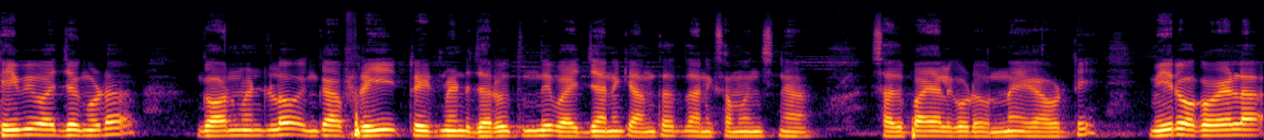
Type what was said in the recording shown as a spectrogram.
టీవీ వైద్యం కూడా గవర్నమెంట్లో ఇంకా ఫ్రీ ట్రీట్మెంట్ జరుగుతుంది వైద్యానికి అంతా దానికి సంబంధించిన సదుపాయాలు కూడా ఉన్నాయి కాబట్టి మీరు ఒకవేళ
